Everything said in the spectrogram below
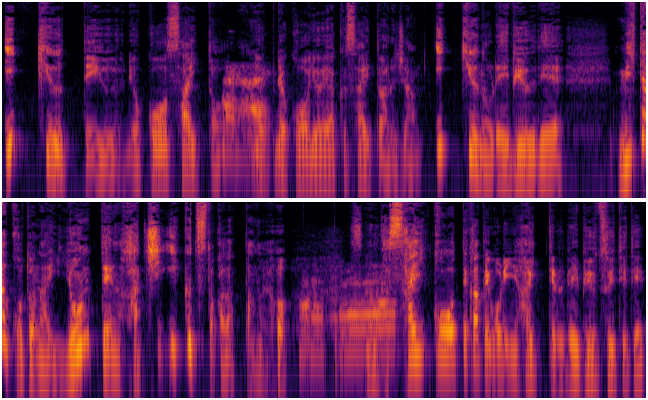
一休っていう旅行サイト、はいはいよ旅行予約サイトあるじゃん。一休のレビューで、見たことない4.8いくつとかだったのよ。なんか最高ってカテゴリーに入ってるレビューついてて、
